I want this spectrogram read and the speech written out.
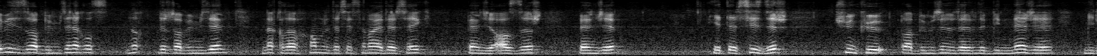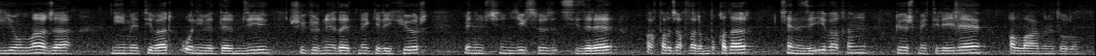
Ve biz Rabbimize ne kadar, kadar Rabbimize ne kadar hamd edersek, sena edersek bence azdır. Bence yetersizdir. Çünkü Rabbimizin üzerinde binlerce, milyonlarca nimeti var. O nimetlerimizi şükürünü eda etmek gerekiyor. Benim şimdilik söz sizlere aktaracaklarım bu kadar. Kendinize iyi bakın. Görüşmek dileğiyle. Allah'a emanet olun.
